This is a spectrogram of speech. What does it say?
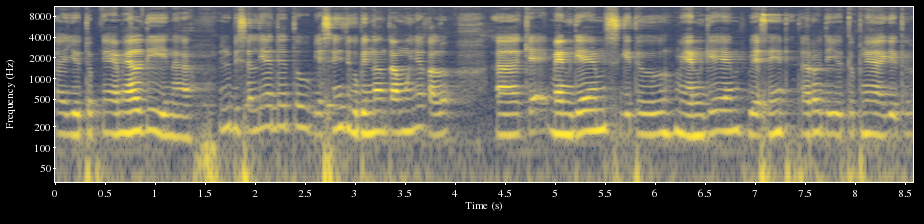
uh, YouTube-nya MLD nah lu bisa lihat deh tuh. Biasanya juga bintang tamunya kalau uh, kayak main games gitu main games biasanya ditaruh di YouTube-nya gitu.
